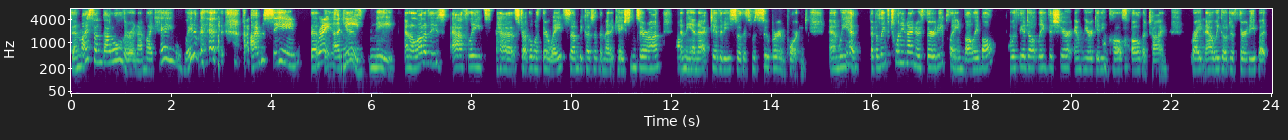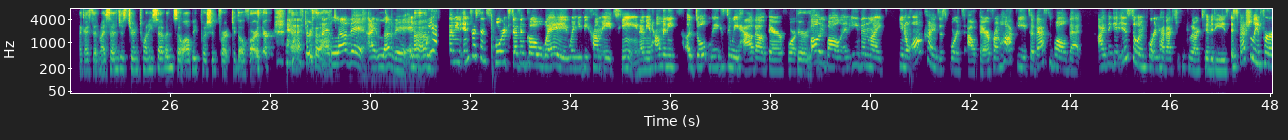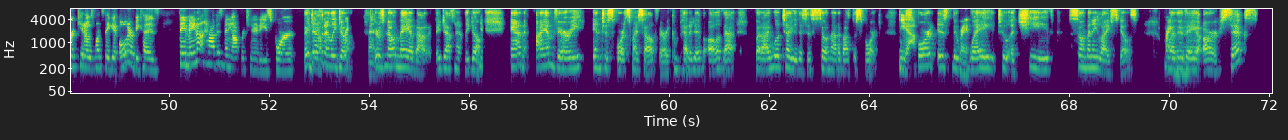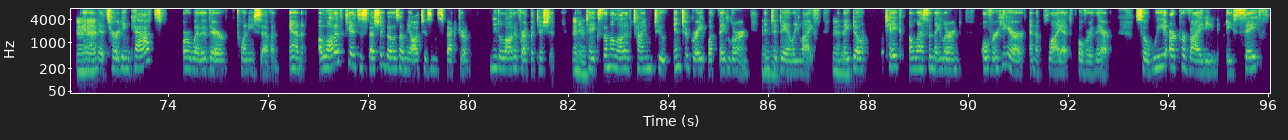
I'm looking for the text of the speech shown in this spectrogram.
Then my son got older, and I'm like, hey, wait a minute. I'm seeing that Right, these a kids need. And a lot of these athletes have, struggle with their weight, some because of the medications they're on and the inactivity. So this was super important. And we had, I believe, 29 or 30 playing volleyball with the adult league this year, and we are getting calls all the time. Right now, we go to 30, but like I said, my son just turned 27, so I'll be pushing for it to go farther after that. I love it. I love it. And Um, yeah. I mean, interest in sports doesn't go away when you become 18. I mean, how many adult leagues do we have out there for Very volleyball and even like, you know, all kinds of sports out there from hockey to basketball that I think it is so important to have extracurricular activities, especially for our kiddos once they get older, because they may not have as many opportunities for. They you know, definitely don't. There's no may about it. They definitely don't. And I am very into sports myself, very competitive, all of that. But I will tell you, this is so not about the sport. The Yeah. Sport is the Right. way to achieve so many life skills, Right. whether Mhm. they are 6 Mhm. and it's herding cats or whether they're 27. And a lot of kids, especially those on the autism spectrum, need a lot of repetition. And Mhm. it takes them a lot of time to integrate what they learn into daily life. And they don't take a lesson they learned over here and apply it over there. So we are providing a safe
